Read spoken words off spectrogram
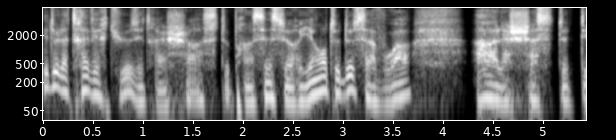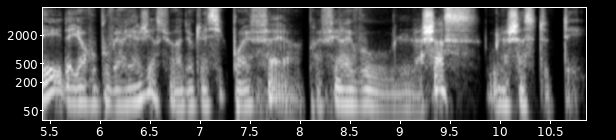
et de la très vertueuse et très chaste princesse Oriente de Savoie. Ah, la chasteté. D'ailleurs, vous pouvez réagir sur radioclassique.fr. Préférez-vous la chasse ou la chasteté?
